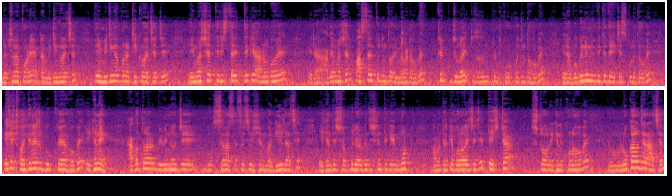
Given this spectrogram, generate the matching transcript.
ইলেকশনের পরে একটা মিটিং হয়েছে। এই মিটিংয়ের পরে ঠিক হয়েছে যে এই মাসের তিরিশ তারিখ থেকে আরম্ভ হয়ে এটা আগের মাসের পাঁচ তারিখ পর্যন্ত এই মেলাটা হবে। ফিফথ জুলাই টু পর্যন্ত হবে। এটা বগিনী ভিত্তিতে এইচ স্কুলেতে হবে। এই যে ছয় দিনের বুক ফেয়ার হবে, এখানে আগরতলার বিভিন্ন যে বুক সেলার্স অ্যাসোসিয়েশন বা গিল্ড আছে, এখান থেকে সবগুলি অর্গানাইজেশন থেকে মোট আমাদেরকে বলা হয়েছে যে তেইশটা স্টল এখানে খোলা হবে এবং লোকাল যারা আছেন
